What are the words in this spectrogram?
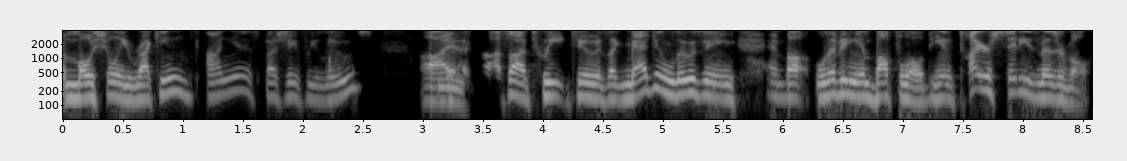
emotionally wrecking on you, especially if we lose. Uh, I, Mm. I saw a tweet too. It's like imagine losing and bu- living in Buffalo. The entire city's miserable.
